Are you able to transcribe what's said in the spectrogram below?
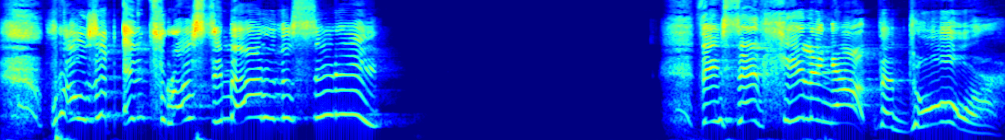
rose up and thrust him out of the city. They sent healing out the door.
